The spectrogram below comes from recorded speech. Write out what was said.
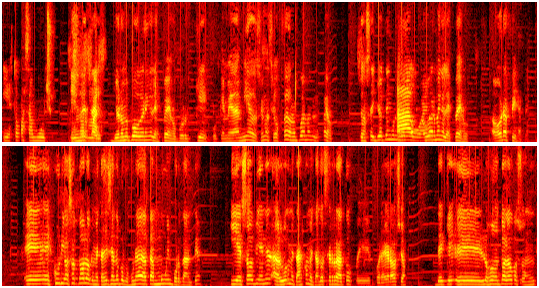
Y esto pasa mucho. Y normal. Yo no me puedo ver en el espejo. ¿Por qué? Porque me da miedo. Soy demasiado feo. No puedo verme en el espejo. Entonces yo tengo una ah, verme en el espejo. Ahora fíjate. Eh, es curioso todo lo que me estás diciendo porque es una data muy importante. Y eso viene a algo que me estabas comentando hace rato, eh, fuera de grabación, de que eh, los odontólogos son,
